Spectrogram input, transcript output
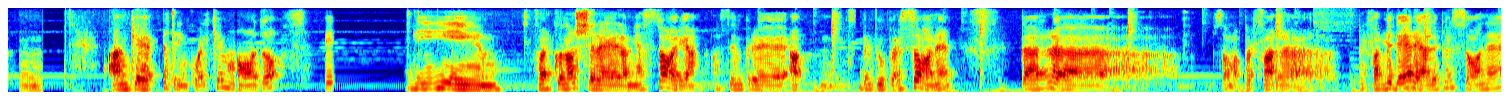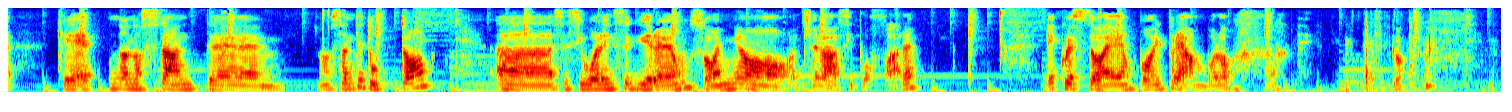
anche altri in qualche modo, è di far conoscere la mia storia a sempre, a sempre più persone per, eh, insomma, per, far, per far vedere alle persone che nonostante, nonostante tutto, uh, se si vuole inseguire un sogno, ce la si può fare. E questo è un po' il preambolo. ecco.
